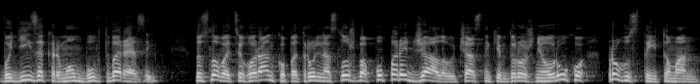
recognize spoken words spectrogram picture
водій за кермом був тверезий. До слова, цього ранку патрульна служба попереджала учасників дорожнього руху про густий туман.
